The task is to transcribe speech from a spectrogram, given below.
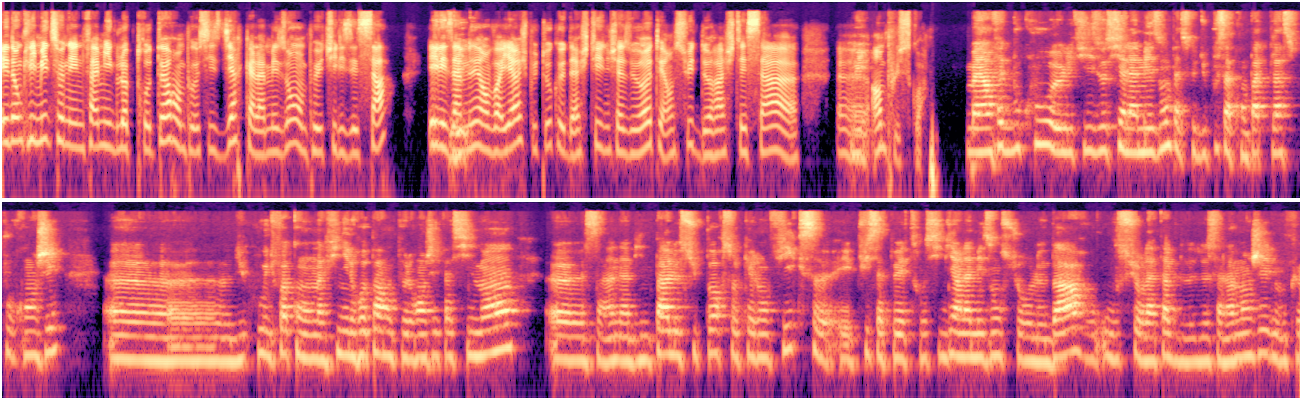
Et donc, limite, si on est une famille globe-trotteur, on peut aussi se dire qu'à la maison, on peut utiliser ça et les amener en voyage plutôt que d'acheter une chaise de haute et ensuite de racheter ça en plus, quoi. Bah, en fait, beaucoup euh, l'utilisent aussi à la maison parce que du coup, ça prend pas de place pour ranger. Euh, du coup, une fois qu'on a fini le repas, on peut le ranger facilement. Euh, ça n'abîme pas le support sur lequel on fixe. Et puis, ça peut être aussi bien à la maison sur le bar ou sur la table de, salle à manger. Donc,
